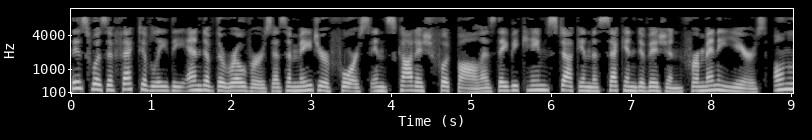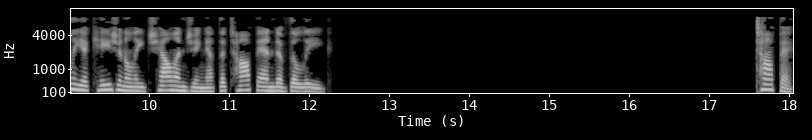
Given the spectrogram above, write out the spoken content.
This was effectively the end of the Rovers as a major force in Scottish football as they became stuck in the second division for many years, only occasionally challenging at the top end of the league. Topic:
